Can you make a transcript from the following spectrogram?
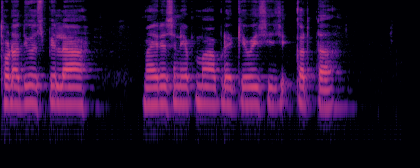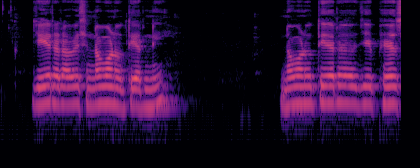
થોડા દિવસ પહેલાં માયરેશન એપમાં આપણે કેવાયસી કરતાં, જે એરર આવે છે નવ્વાણું તેરની નવ્વાણું તેર જે ફેસ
